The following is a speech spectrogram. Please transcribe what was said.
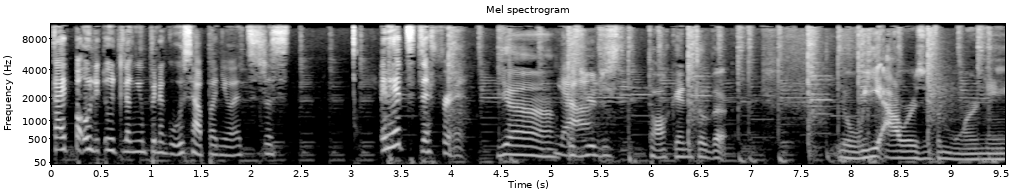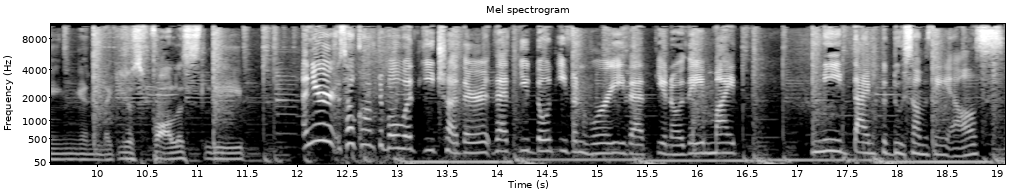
Kahit pa ulit-ulit lang yung pinag-uusapan nyo, it's just, it hits different. Yeah, because Yeah. you're just talking till the the wee hours of the morning and like you just fall asleep. And you're so comfortable with each other that you don't even worry that, you know, they might need time to do something else.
